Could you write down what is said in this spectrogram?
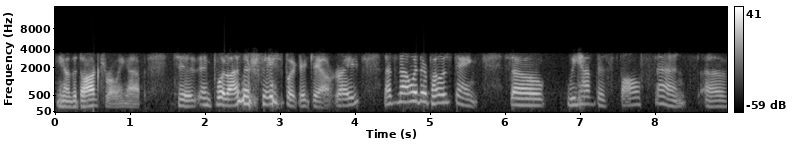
you know, the dog throwing up to and put on their Facebook account, right? That's not what they're posting. So we have this false sense of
